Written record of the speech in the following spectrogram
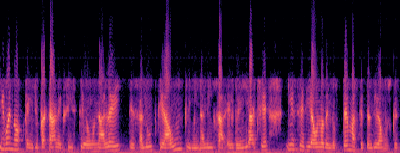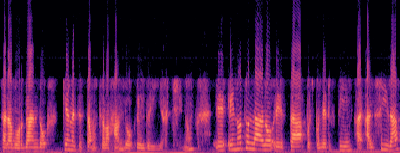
Y bueno, en Yucatán existe una ley de salud que aún criminaliza el VIH y sería uno de los temas que tendríamos que estar abordando quienes estamos trabajando el VIH, ¿no? Eh, en otro lado está pues poner fin al SIDA,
